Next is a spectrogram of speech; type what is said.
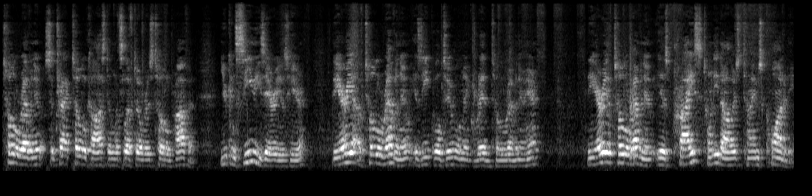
total revenue, subtract total cost, and what's left over is total profit. You can see these areas here. The area of total revenue is equal to, we'll make red total revenue here. The area of total revenue is price, $20, times quantity.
